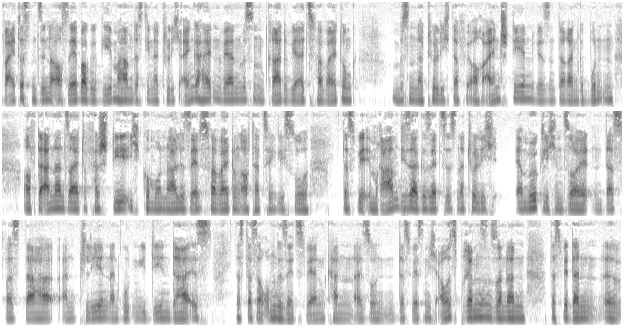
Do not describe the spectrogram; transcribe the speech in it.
weitesten Sinne auch selber gegeben haben, dass die natürlich eingehalten werden müssen. Und gerade wir als Verwaltung müssen natürlich dafür auch einstehen. Wir sind daran gebunden. Auf der anderen Seite verstehe ich kommunale Selbstverwaltung auch tatsächlich so, dass wir im Rahmen dieser Gesetze es natürlich ermöglichen sollten, das, was da an Plänen, an guten Ideen da ist, dass das auch umgesetzt werden kann. Also, dass wir es nicht ausbremsen, sondern dass wir dann, äh,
